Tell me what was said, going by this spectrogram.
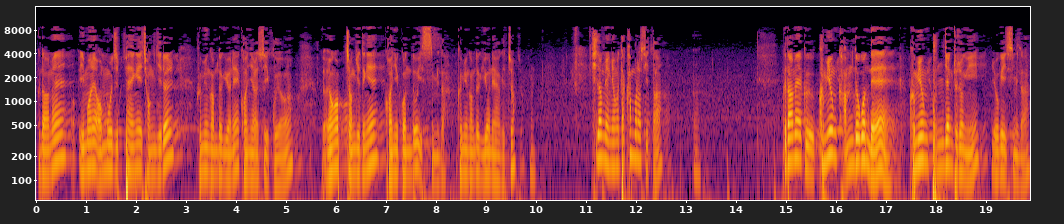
그 다음에 임원의 업무 집행의 정지를 금융감독위원회에 건의할 수 있고요. 영업 정지 등의 건의권도 있습니다. 금융감독위원회 하겠죠. 시정명령은 딱한 번 할 수 있다. 그 다음에 그 금융감독원 내에 금융분쟁 조정이 요게 있습니다.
